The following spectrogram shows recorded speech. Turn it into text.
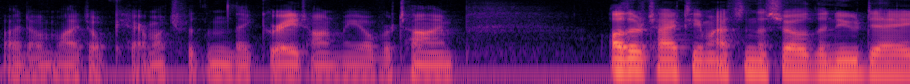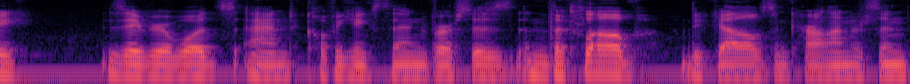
I don't I don't care much for them. They grate on me over time. Other tag team match in the show: The New Day, Xavier Woods and Kofi Kingston versus the Club, Luke Gallows and Karl Anderson.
